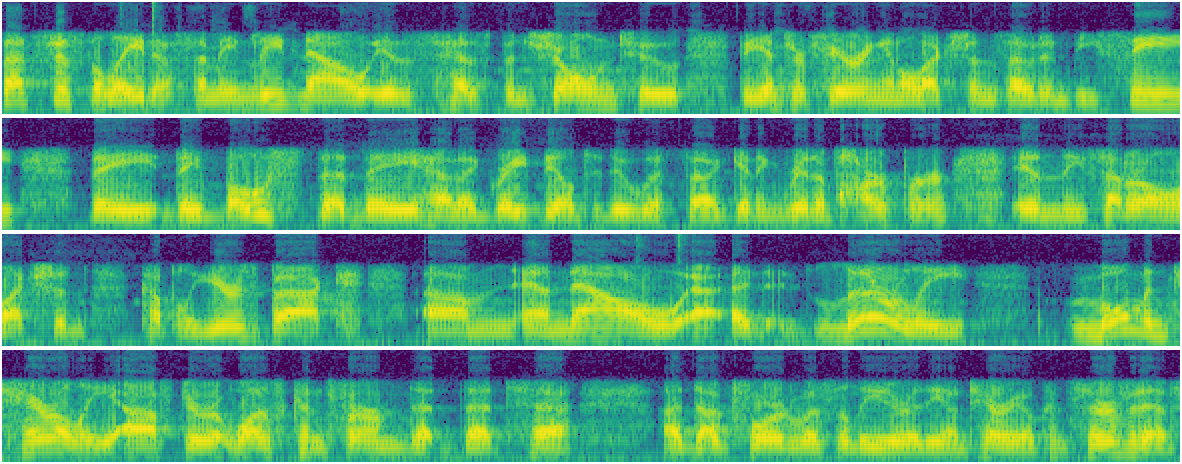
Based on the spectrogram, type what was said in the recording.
that's just the latest. I mean, Lead Now is has been shown to be interfering in elections out in BC. They they boast that they had a great deal to do with uh, getting rid of Harper in the federal election a couple of years back, um, and now, uh, uh, literally, momentarily after it was confirmed that that. Uh, uh, Doug Ford was the leader of the Ontario Conservatives.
